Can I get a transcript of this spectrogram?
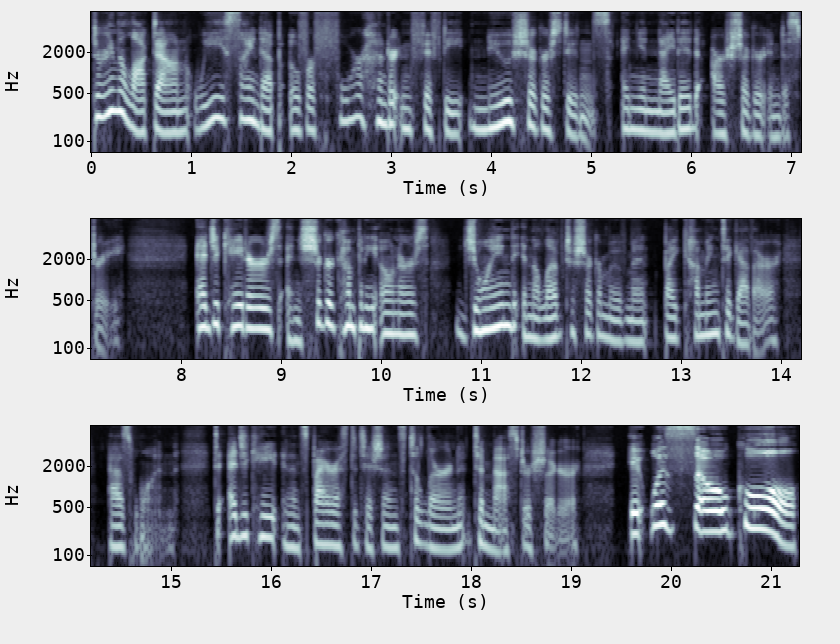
During the lockdown, we signed up over 450 new sugar students and united our sugar industry. Educators and sugar company owners joined in the Love2Sugar movement by coming together as one to educate and inspire estheticians to learn to master sugar. It was so cool.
